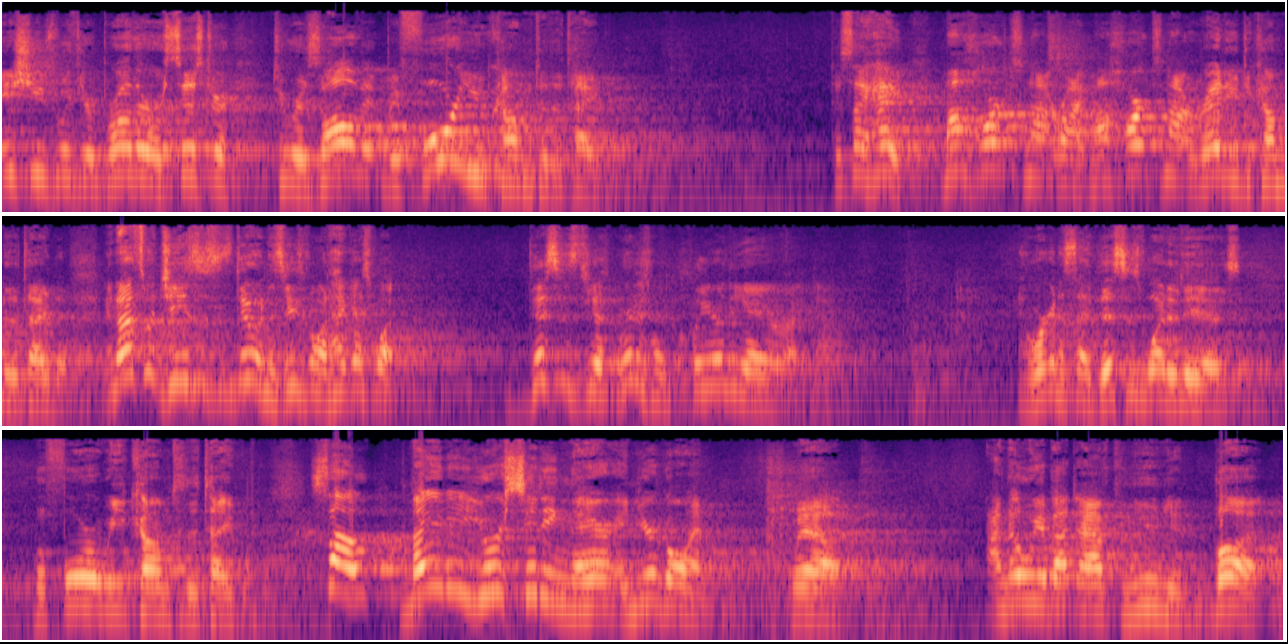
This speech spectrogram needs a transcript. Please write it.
issues with your brother or sister, to resolve it before you come to the table. To say, hey, my heart's not right. My heart's not ready to come to the table. And that's what Jesus is doing, is he's going, hey, guess what? This is just, we're just going to clear the air right now. And we're going to say, this is what it is before we come to the table. So maybe you're sitting there and you're going, well, I know we're about to have communion, but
